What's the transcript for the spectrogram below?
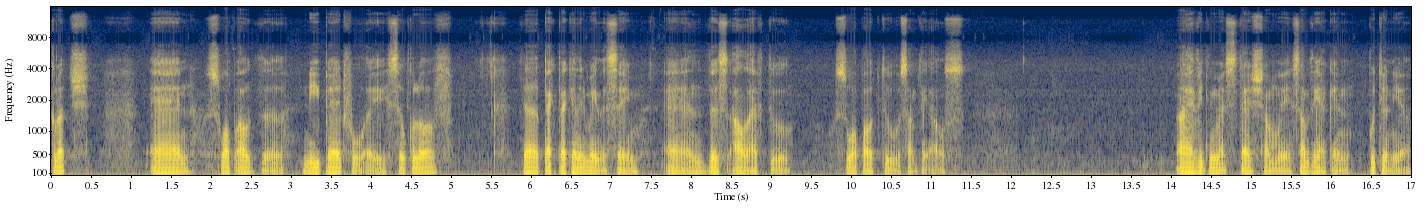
clutch and swap out the knee pad for a Sokolov the backpack can remain the same. And this I'll have to swap out to something else. I have it in my stash somewhere something I can put in here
